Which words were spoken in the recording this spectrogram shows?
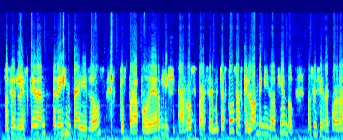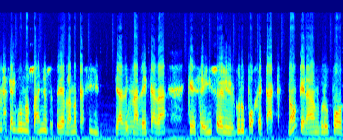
Entonces les quedan 30 hilos pues para poder licitarlos y para hacer muchas cosas, que lo han venido haciendo. No sé si recuerdan hace algunos años, estoy hablando casi ya de una década que se hizo el grupo GETAC, ¿no? Que era un grupo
